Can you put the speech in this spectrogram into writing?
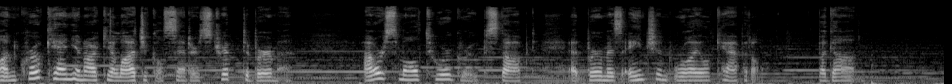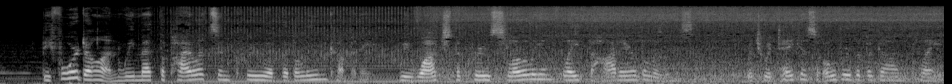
On Crow Canyon Archaeological Center's trip to Burma, our small tour group stopped at Burma's ancient royal capital, Bagan. Before dawn, we met the pilots and crew of the balloon company. We watched the crew slowly inflate the hot air balloons, which would take us over the Bagan plain.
